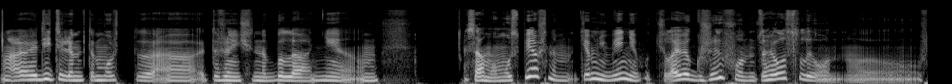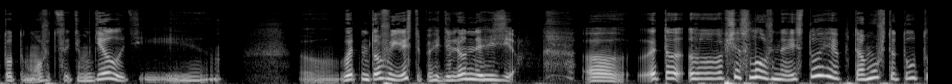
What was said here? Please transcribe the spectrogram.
родителям-то, может, эта женщина была не самым успешным, тем не менее, вот человек жив, он взрослый, он э, что-то может с этим делать, и э, в этом тоже есть определенный резерв. Э, это э, вообще сложная история, потому что тут,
